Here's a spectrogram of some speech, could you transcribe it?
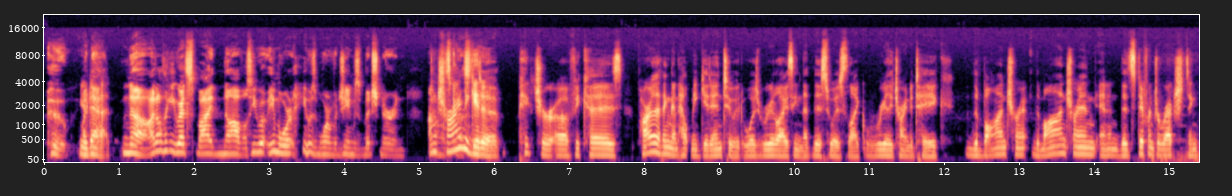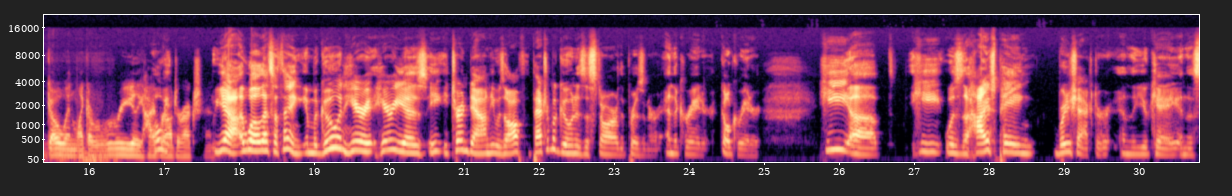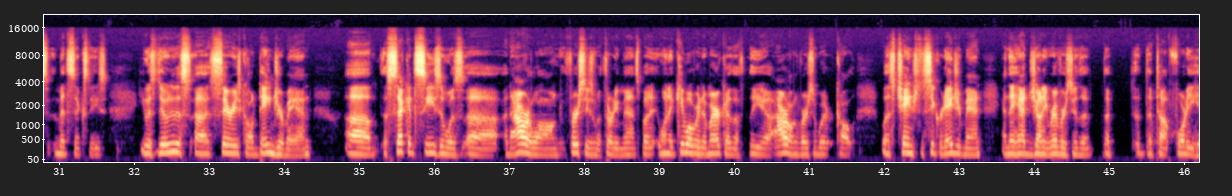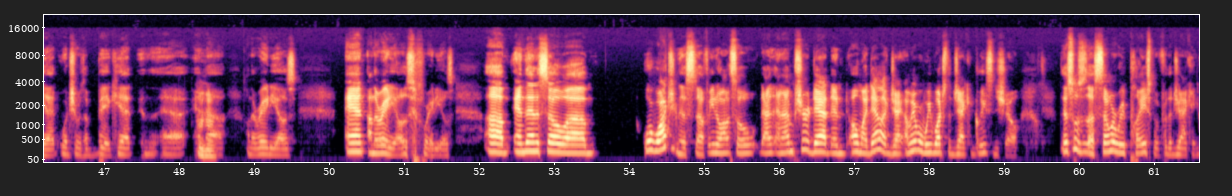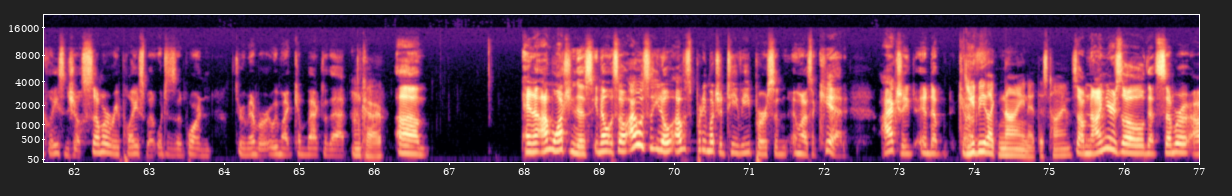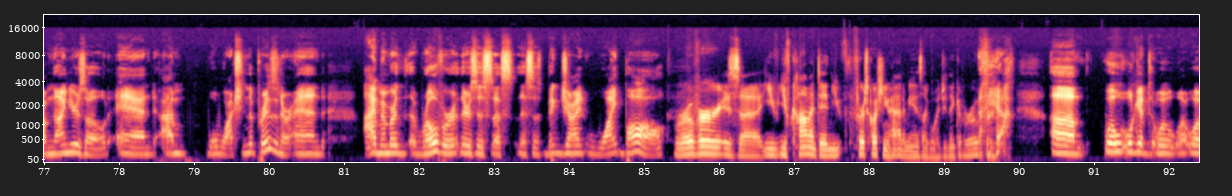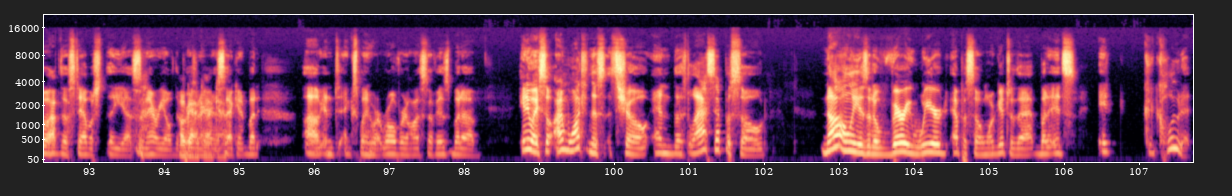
who Your My dad. No, I don't think he read spy novels. He he more he was more of a James Michener and I'm trying to get a picture of because part of the thing that helped me get into it was realizing that this was like really trying to take the bond trend, the bond trend, and its different directions and go in like a really highbrow yeah. direction. Yeah, well, that's the thing. And McGoohan here, here he is. He, he turned down. He was off. Patrick McGoohan is the star of The Prisoner and the creator, co-creator. He uh, he was the highest paying British actor in the UK in the mid '60s. He was doing this uh, series called Danger Man. Uh, the second season was uh, an hour long. The first season was 30 minutes, but when it came over to America, the, the uh, hour long version was called was changed to Secret Agent Man, and they had Johnny Rivers do the the, the top 40 hit, which was a big hit in, uh, in, Mhm. uh, on the radios, and on the radios, radios, um, and then so um, we're watching this stuff, you know. So and I'm sure Dad and oh my dad like Jack. I remember we watched the Jackie Gleason show. This was a summer replacement for the Jackie Gleason show. Summer replacement, which is important to remember. We might come back to that. Okay. Um, and I'm watching this, you know. So I was, you know, I was pretty much a TV person when I was a kid. I actually end up. kind You'd of- be like nine at this time. so I'm nine years old. That summer, I'm nine years old, and I'm watching The Prisoner. And I remember the Rover. There's this this this, big giant white ball. Rover is uh you you've commented you the first question you had to me is like what'd you think of Rover? Yeah. Um. Well, we'll get to, we'll we'll have to establish the uh, scenario of the Okay, prisoner okay, in a second, but uh, and explain what Rover and all that stuff is. But uh, anyway, so I'm watching this show, and the last episode. Not only is it a very weird episode, and we'll get to that, but it's it concluded.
